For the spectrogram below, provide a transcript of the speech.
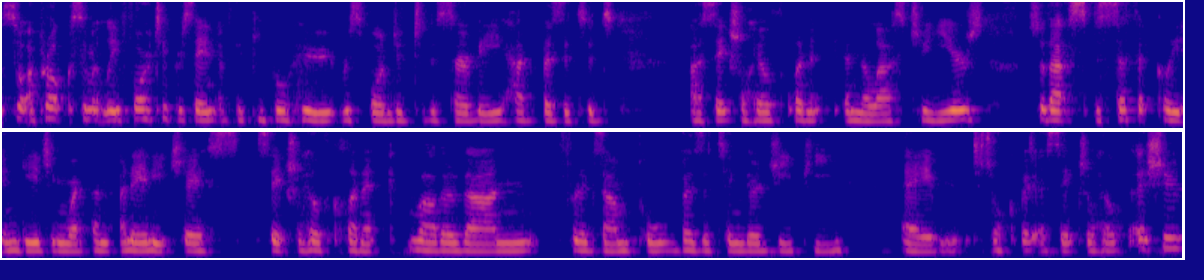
so approximately 40% of the people who responded to the survey had visited a sexual health clinic in the last two years. So that's specifically engaging with an, an NHS sexual health clinic rather than, for example, visiting their GP um, to talk about a sexual health issue.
